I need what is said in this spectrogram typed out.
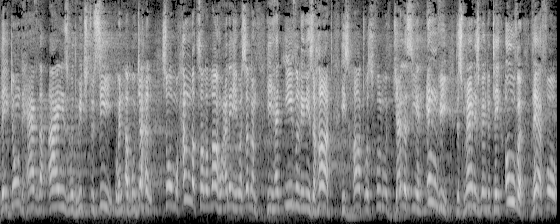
They don't have the eyes with which to see. When Abu Jahl saw Muhammad sallallahu alayhi wasallam, he had evil in his heart. His heart was filled with jealousy and envy. This man is going to take over. Therefore,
